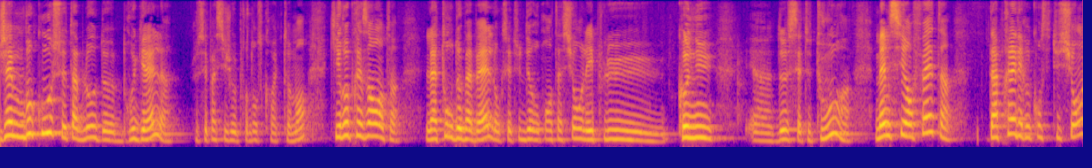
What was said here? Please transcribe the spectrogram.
J'aime beaucoup ce tableau de Bruegel, je ne sais pas si je le prononce correctement, qui représente la tour de Babel, donc c'est une des représentations les plus connues euh, de cette tour, même si en fait d'après les reconstitutions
